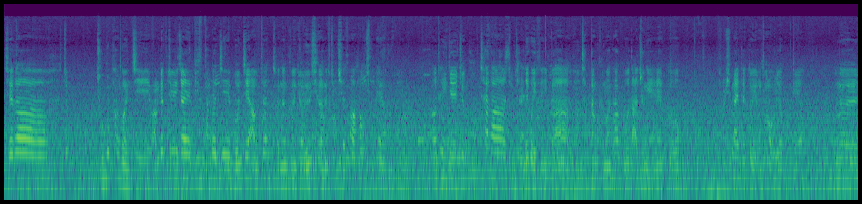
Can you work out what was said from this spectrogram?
제가 좀 조급한 건지 완벽주의자에 비슷한 건지 뭔지 아무튼 저는 그런 여유 시간을 좀 최소화하고 싶네요 아무튼 이제 좀 차가 좀 달리고 있으니까 잡담 그만하고 나중에 또 심심할 때 또 영상을 올려볼게요. 오늘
